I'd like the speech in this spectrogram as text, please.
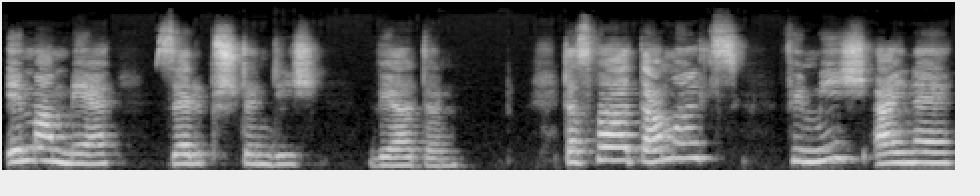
immer mehr selbstständig werden. Das war damals für mich eine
